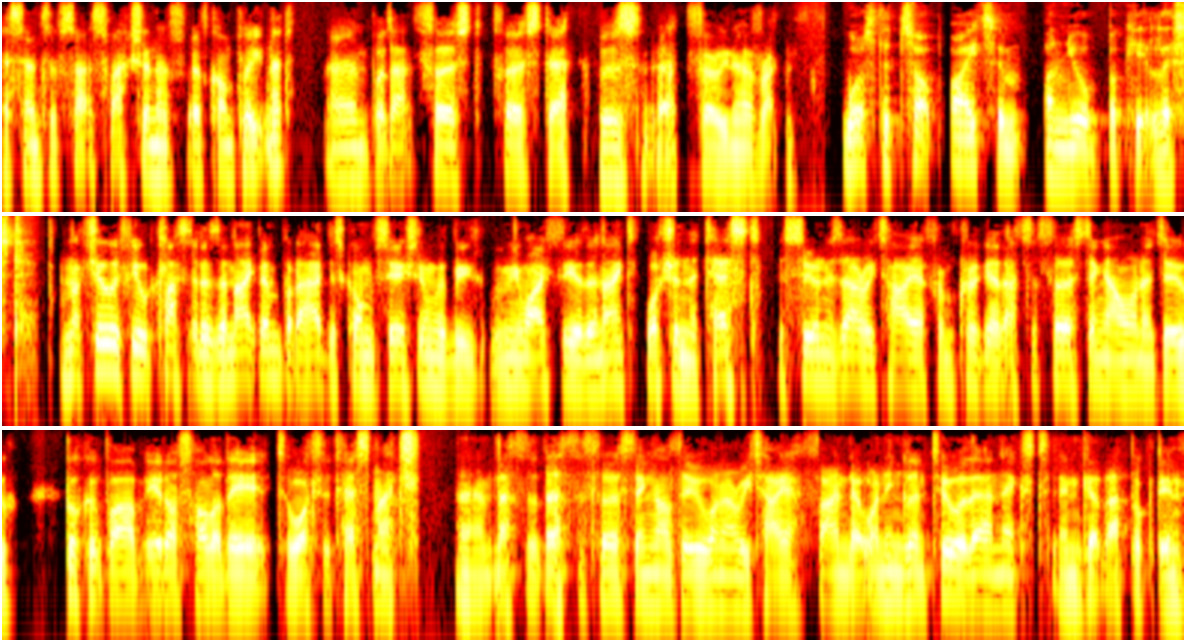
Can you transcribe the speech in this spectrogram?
a sense of satisfaction of, of completing it. Um, but that first first step was uh, very nerve wracking. What's the top item on your bucket list? I'm not sure if you would class it as an item, but I had this conversation with me, with my wife the other night watching the test. As soon as I retire from cricket, that's the first thing I want to do. Book a Barbados holiday to watch the test match. Um, that's the, that's the first thing I'll do when I retire. Find out when England two are there next and get that booked in.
